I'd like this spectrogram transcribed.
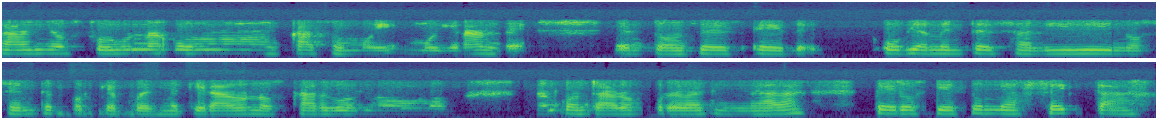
años, fue una, un caso muy muy grande. Entonces, eh, obviamente salí inocente porque pues me tiraron los cargos, no, no encontraron pruebas ni nada, pero si eso me afecta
